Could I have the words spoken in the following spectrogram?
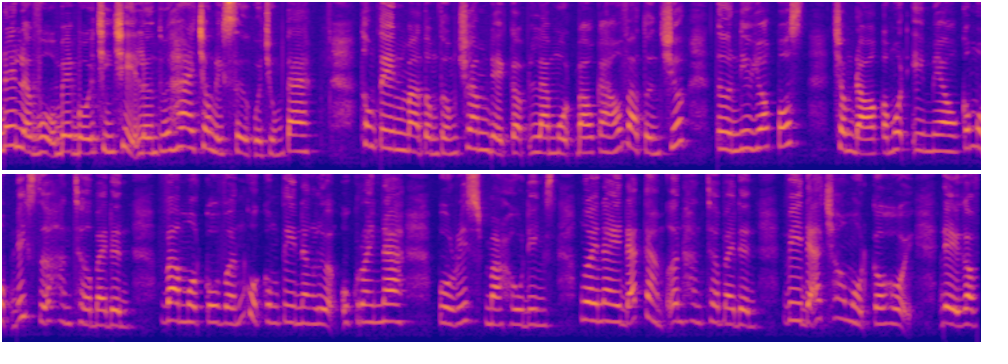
Đây là vụ bê bối chính trị lớn thứ hai trong lịch sử của chúng ta. Thông tin mà Tổng thống Trump đề cập là một báo cáo vào tuần trước từ New York Post, trong đó có một email có mục đích giữa Hunter Biden và một cố vấn của công ty năng lượng Ukraine, Burisma Holdings. Người này đã cảm ơn Hunter Biden vì đã cho một cơ hội để gặp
